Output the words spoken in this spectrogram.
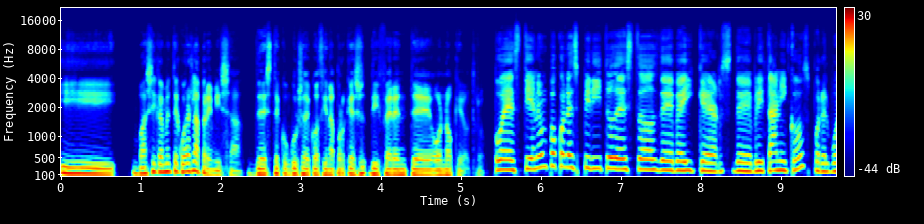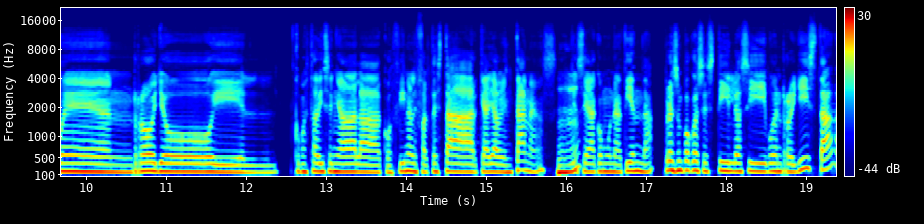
Y básicamente, ¿cuál es la premisa de este concurso de cocina? ¿Por qué es diferente o no que otro? Pues tiene un poco el espíritu de estos de bakers de británicos, por el buen rollo y el cómo está diseñada la cocina. Le falta estar que haya ventanas, que sea como una tienda, pero es un poco ese estilo así buen rollista.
